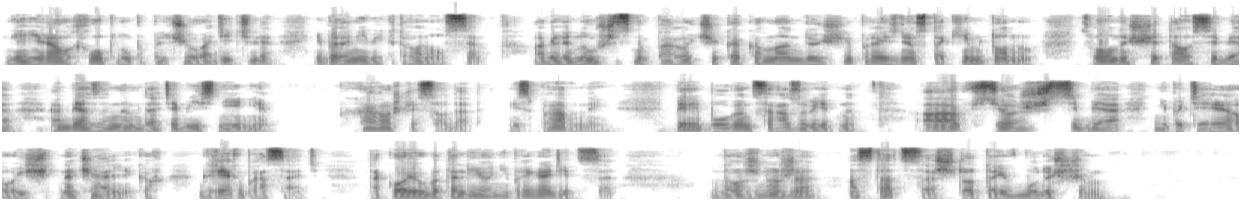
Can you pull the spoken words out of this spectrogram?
Генерал хлопнул по плечу водителя, и броневик тронулся. Оглянувшись на поручика, командующий произнес таким тоном, словно считал себя обязанным дать объяснение. Хороший солдат, исправный. Перепуган сразу видно. А все же себя не потерял, ищет начальников. Грех бросать. Такое в батальоне пригодится. Должно же остаться что-то и в будущем.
